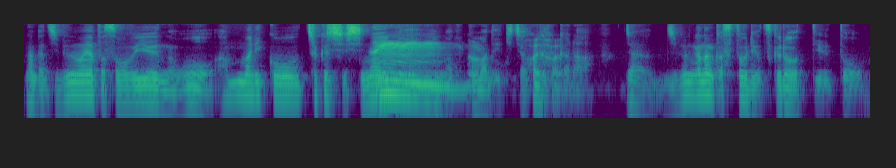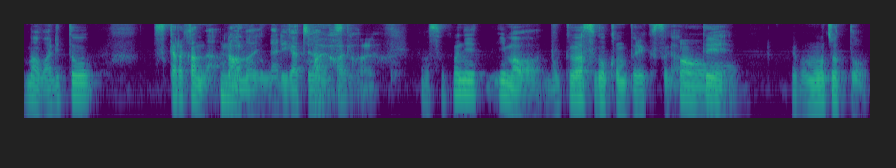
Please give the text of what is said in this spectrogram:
なんか自分はやっぱそういうのをあんまりこう直視しないでうん今ここまで来ちゃってるから、はいはじゃあ自分がなんかストーリーを作ろうっていうとまあ割とすっからかんなものになりがちなんですけど、はいはいそこに今は僕はすごくコンプレックスがあってやっぱもうちょっと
